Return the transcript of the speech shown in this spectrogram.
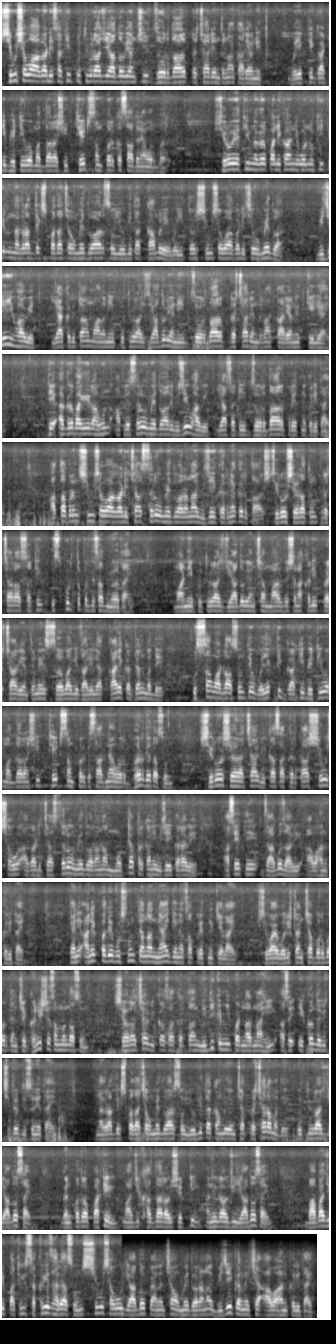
शिवसेवा आघाडीसाठी पृथ्वीराज यादव यांची जोरदार प्रचार यंत्रणा कार्यान्वित. वैयक्तिक गाठी भेटी व मतदाराशी थेट संपर्क साधण्यावर भर. शिरोळ येथील नगरपालिका निवडणुकीतील नगराध्यक्षपदाच्या उमेदवार सौ योगिता कांबळे व इतर शिवसेवा आघाडीचे उमेदवार विजयी व्हावेत याकरिता माननीय पृथ्वीराज यादव यांनी जोरदार प्रचार यंत्रणा कार्यान्वित केली आहे. ते अग्रभागी राहून आपले सर्व उमेदवार विजयी व्हावेत यासाठी जोरदार प्रयत्न करीत आहेत. आतापर्यंत शिवसेवा आघाडीच्या सर्व उमेदवारांना विजयी करण्याकरता शिरोळ शहरातून प्रचारासाठी उत्स्फूर्त प्रतिसाद मिळत आहे. माननीय पृथ्वीराज यादव यांच्या मार्गदर्शनाखाली प्रचार यंत्रणेत सहभागी झालेल्या कार्यकर्त्यांमध्ये उत्साह वाढला असून ते वैयक्तिक गाठीभेटी व मतदारांशी थेट संपर्क साधण्यावर भर देत असून शिरोळ शहराच्या विकासाकरता शिवशाहू आघाडीच्या सर्व उमेदवारांना मोठ्या फरकाने विजयी करावे असे ते जागोजागी आवाहन करीत आहेत. त्यांनी अनेक पदे भूषवून त्यांना न्याय देण्याचा प्रयत्न केला आहे. शिवाय वरिष्ठांच्या बरोबर त्यांचे घनिष्ठ संबंध असून शहराच्या विकासाकरता निधी कमी पडणार नाही असे एकंदरीत चित्र दिसून येत आहे. नगराध्यक्षपदाच्या उमेदवार सौ योगिता कांबळे यांच्या प्रचारामध्ये पृथ्वीराज यादव साहेब गणपतराव पाटील माजी खासदार राजू शेट्टी अनिलरावजी यादव साहेब बाबाजी पाटील सक्रिय झाले असून शिवशाहू यादव पॅनलच्या उमेदवारांना विजय करण्याचे आवाहन करीत आहेत.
